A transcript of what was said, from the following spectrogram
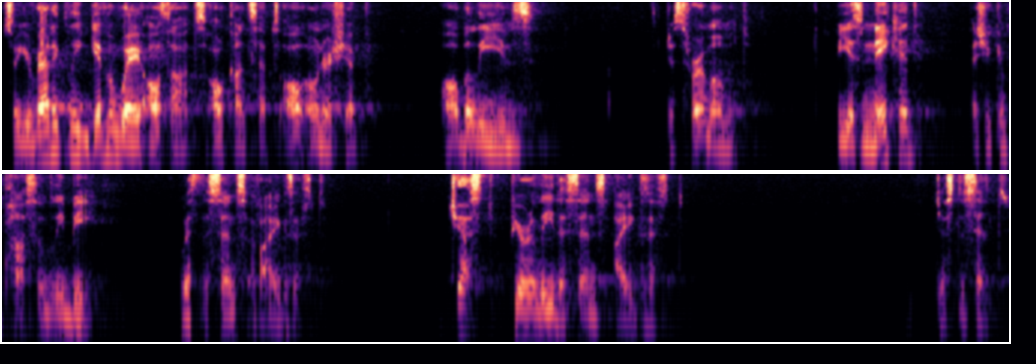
So you radically give away all thoughts, all concepts, all ownership, all beliefs, just for a moment Be as naked as you can possibly be with the sense of I exist. Just purely the sense I exist. Just the sense.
